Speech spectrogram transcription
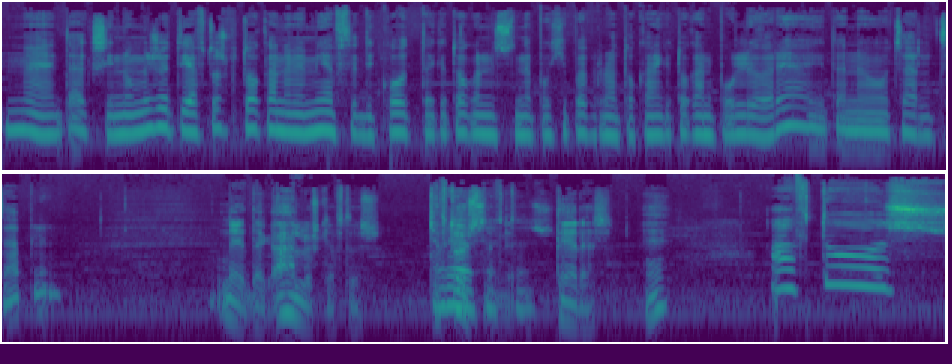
Ναι, εντάξει. Νομίζω ότι αυτός που το έκανε με μια αυθεντικότητα και το έκανε στην εποχή που έπρεπε να το κάνει και το έκανε πολύ ωραία ήταν ο Τσάρλι Τσάπλιν. Ναι, εντάξει, άλλος κι αυτός. Και Ωραίος αυτός ήταν αυτός. τέρας. Ε; Αυτός...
